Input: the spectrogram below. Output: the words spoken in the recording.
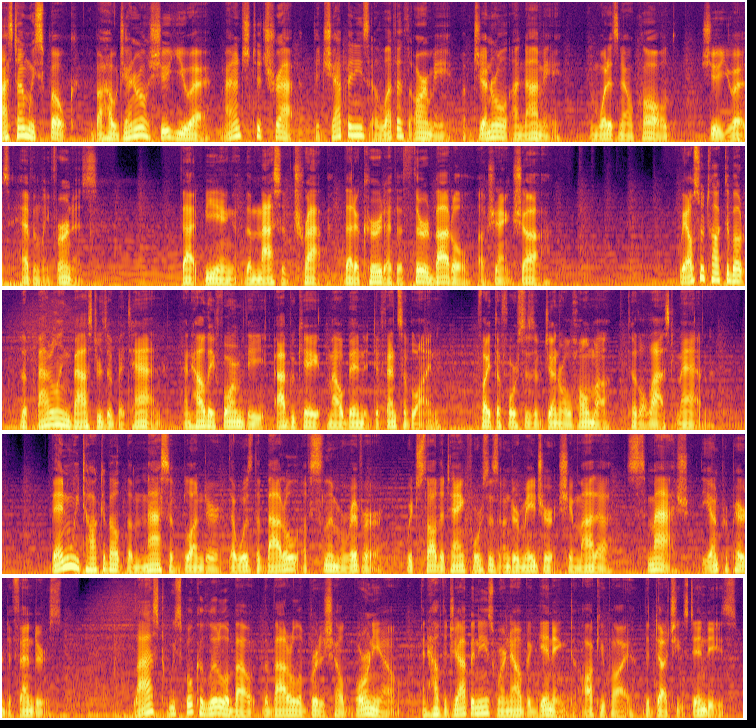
Last time we spoke about how General Xue Yue managed to trap the Japanese 11th Army of General Anami in what is now called Xue Yue's Heavenly Furnace. That being the massive trap that occurred at the Third Battle of Changsha. We also talked about the battling bastards of Bataan and how they formed the Abucay Mauban defensive line, fight the forces of General Homma to the last man. Then we talked about the massive blunder that was the Battle of Slim River, which saw the tank forces under Major Shimada smash the unprepared defenders. Last, we spoke a little about the Battle of British held Borneo and how the Japanese were now beginning to occupy the Dutch East Indies.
